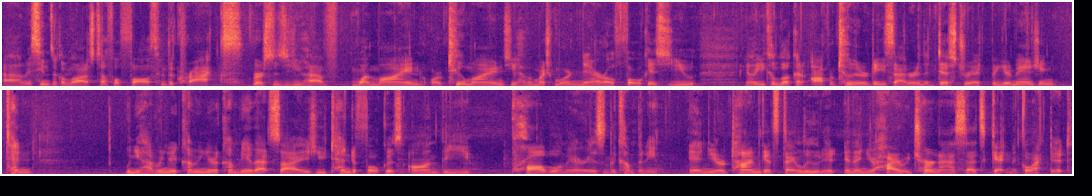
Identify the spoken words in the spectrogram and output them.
Um, it seems like a lot of stuff will fall through the cracks versus if you have one mine or two mines, you have a much more narrow focus. You, you know, you can look at opportunities that are in the district, but you're managing 10. When you have when you're, when you're a company of that size, you tend to focus on the problem areas of the company and your time gets diluted and then your high return assets get neglected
